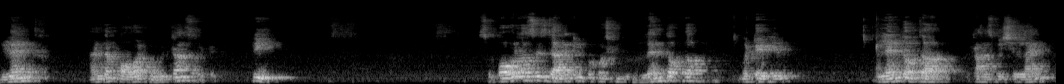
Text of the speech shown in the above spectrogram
length and the power to be transmitted, P. So power loss is directly proportional to the length of the material, length of the transmission line.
